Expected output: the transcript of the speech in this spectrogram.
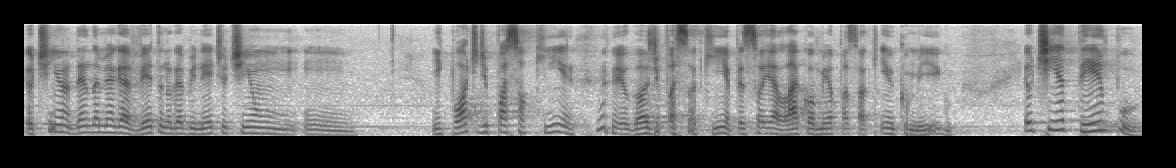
Eu tinha, dentro da minha gaveta, no gabinete, eu tinha um, um um pote de paçoquinha. Eu gosto de paçoquinha, a pessoa ia lá comer a paçoquinha comigo. Eu tinha tempo.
